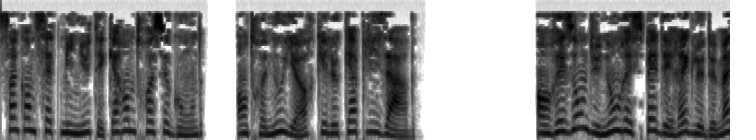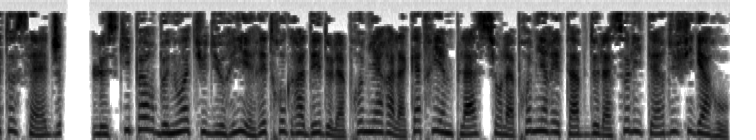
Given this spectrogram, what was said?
57 minutes et 43 secondes, entre New York et le Cap Lizard. En raison du non-respect des règles de Matosage, le skipper Benoît Tuduri est rétrogradé de la première à la quatrième place sur la première étape de la solitaire du Figaro.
